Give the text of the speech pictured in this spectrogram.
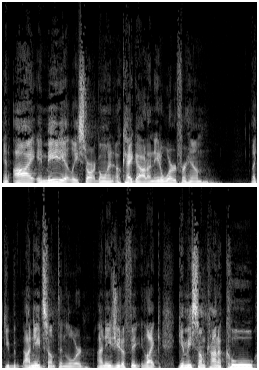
and I immediately start going, okay, God, I need a word for him. Like you, I need something, Lord. I need you to fig- like give me some kind of cool,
